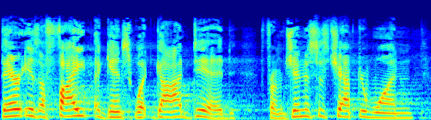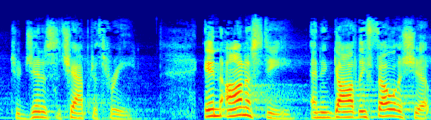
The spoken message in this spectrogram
There is a fight against what God did from Genesis chapter 1 to Genesis chapter 3. In honesty and in godly fellowship,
